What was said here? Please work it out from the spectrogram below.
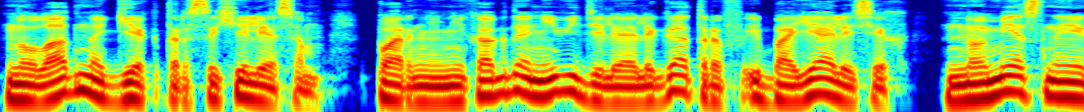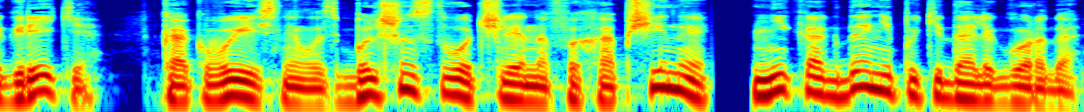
Ну ладно, Гектор с Ахиллесом. Парни никогда не видели аллигаторов и боялись их, но местные греки, как выяснилось, большинство членов их общины никогда не покидали города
